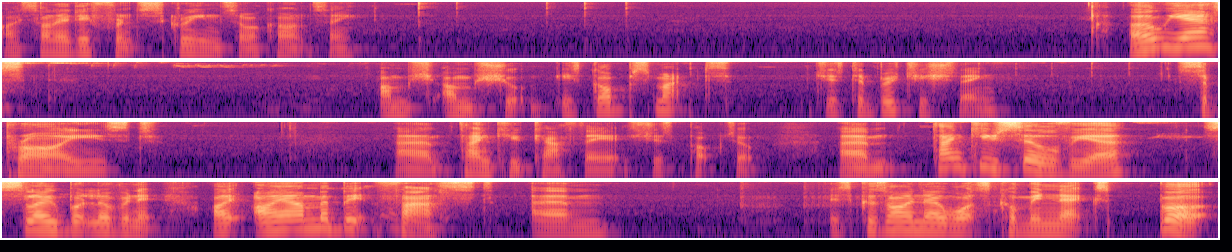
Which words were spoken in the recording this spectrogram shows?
Oh, it's on a different screen, so I can't see. Oh yes, I'm I'm sure is gobsmacked just a British thing. Surprised. Um, thank you, Kathy. It's just popped up. Um, thank you, Sylvia. Slow but loving it. I I am a bit fast. Um, it's because I know what's coming next. But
